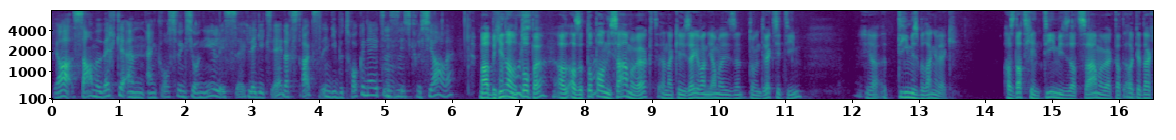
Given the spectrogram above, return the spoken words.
ja, samenwerken en, en crossfunctioneel is, eh, gelijk ik zei daar straks, in die betrokkenheid is, mhm. is cruciaal. Hè? Maar het begint aan de top. Hè? Als de top al niet samenwerkt, en dan kun je zeggen van, ja, maar het is toch een directieteam. Ja, het team is belangrijk. Als dat geen team is dat samenwerkt, dat elke dag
